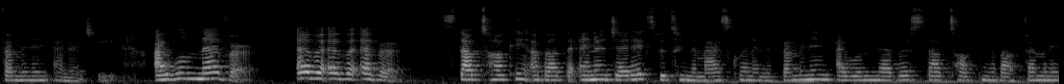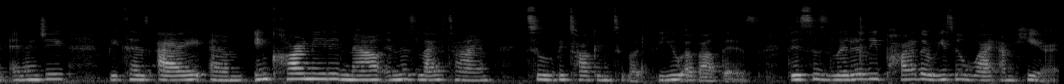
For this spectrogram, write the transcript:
feminine energy. I will never, ever, ever, ever stop talking about the energetics between the masculine and the feminine. I will never stop talking about feminine energy because I am incarnated now in this lifetime to be talking to you about this. This is literally part of the reason why I'm here.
